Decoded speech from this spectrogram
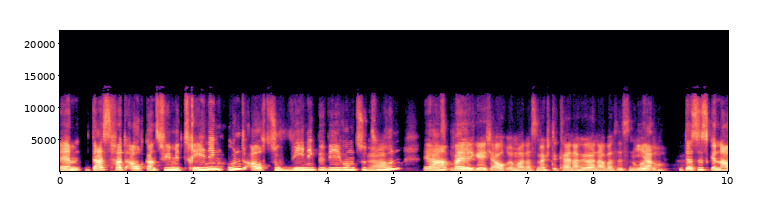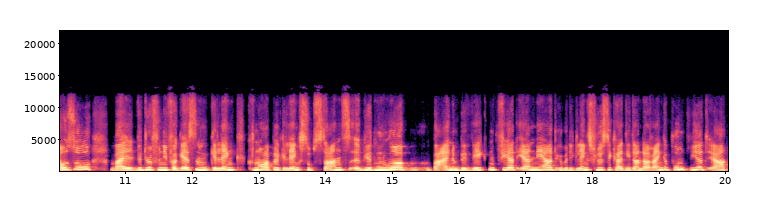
Ähm, das hat auch ganz viel mit Training und auch zu wenig Bewegung zu ja, tun. Ja, das predige ich auch immer. Das möchte keiner hören, aber es ist nun mal ja, so. Das ist genauso, weil wir dürfen nie vergessen, Gelenkknorpel, Gelenksubstanz äh, wird nur bei einem bewegten Pferd ernährt über die Gelenksflüssigkeit, die dann da reingepumpt wird, ja,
